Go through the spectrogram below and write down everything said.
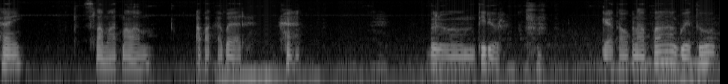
Hai, selamat malam. Apa kabar? Belum tidur. Gak tau kenapa gue tuh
